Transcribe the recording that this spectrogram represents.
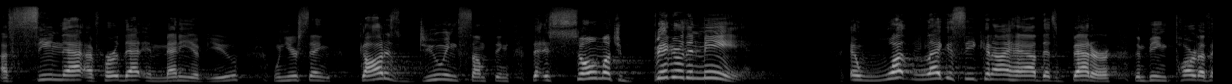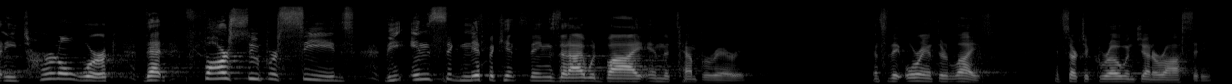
I've seen that, I've heard that in many of you when you're saying, God is doing something that is so much bigger than me. And what legacy can I have that's better than being part of an eternal work that far supersedes the insignificant things that I would buy in the temporary? And so they orient their life and start to grow in generosity.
